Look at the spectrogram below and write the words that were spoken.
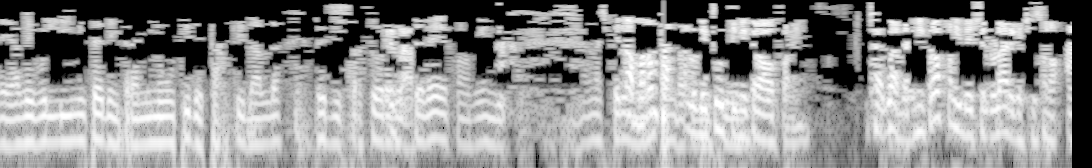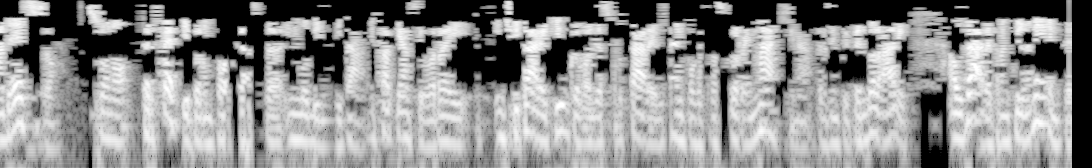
e avevo il limite dei tre minuti dettati dal registratore esatto. del telefono quindi è un'esperienza no ma non parlo di tutti i microfoni. Cioè guarda i microfoni dei cellulari che ci sono adesso sono perfetti per un podcast in mobilità. Infatti, anzi, vorrei incitare chiunque voglia sfruttare il tempo che trascorre in macchina, per esempio i pendolari, a usare tranquillamente.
